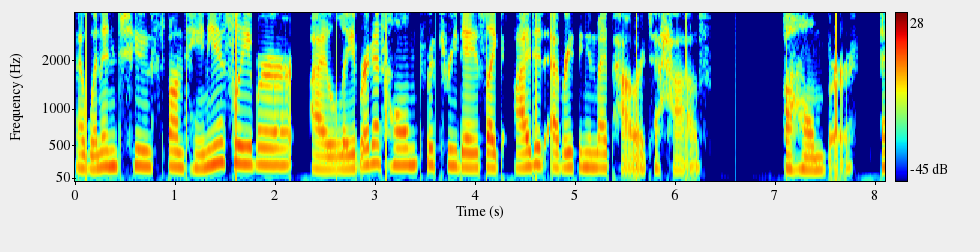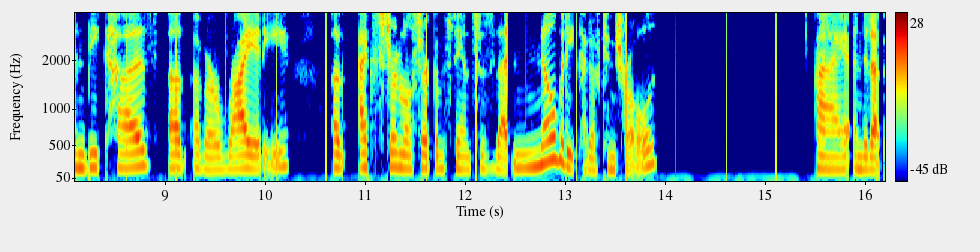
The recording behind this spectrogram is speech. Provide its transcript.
I went into spontaneous labor. I labored at home for three days. Like, I did everything in my power to have a home birth. And because of a variety of external circumstances that nobody could have controlled. I ended up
